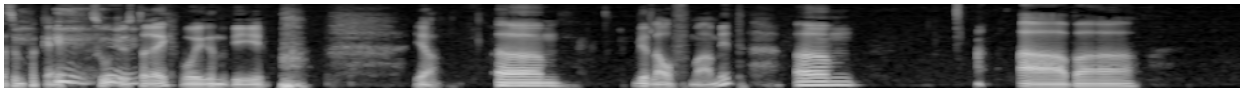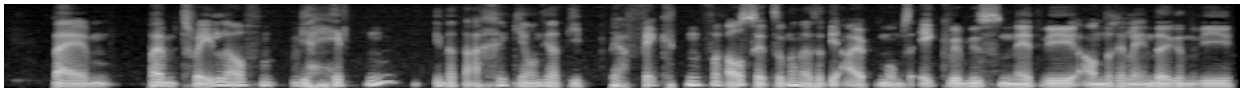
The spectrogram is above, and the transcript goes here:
also im Vergleich zu Österreich, wo irgendwie, pff, ja, ähm, wir laufen mal mit, ähm, aber beim, beim Traillaufen, wir hätten in der Dachregion ja die perfekten Voraussetzungen, also die Alpen ums Eck. Wir müssen nicht wie andere Länder irgendwie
